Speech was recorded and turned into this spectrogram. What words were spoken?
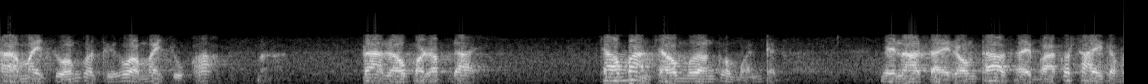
ถ้าไม่สวมก็ถือว่าไม่สุภาพถ้าเราก็รับได้ ชาวบ้านชาวเมืองก็เหมือนกัน เวลาใส่รองเท้าใส่บาตรก็ใส่กันไป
